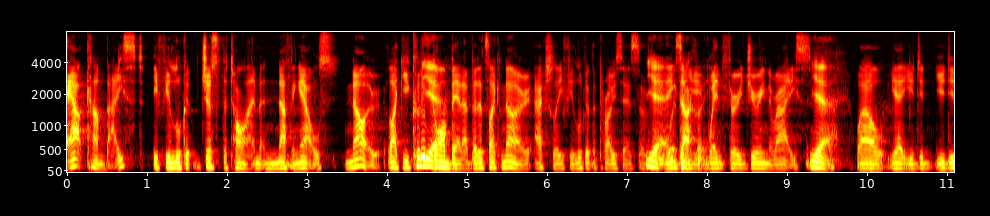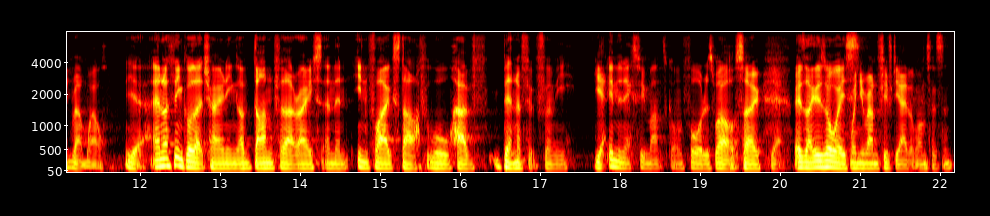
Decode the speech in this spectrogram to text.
outcome based. If you look at just the time and nothing else, no, like you could have Yeah. gone better, but it's like no. Actually, if you look at the process of Yeah, what you exactly. went through during the race, yeah. Well, yeah, you did. You did run well. Yeah, and I think all that training I've done for that race and then in Flagstaff will have benefit for me. Yeah. in the next few months going forward as well. So Yeah. it's like there's always When you run 58 at Launceston.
